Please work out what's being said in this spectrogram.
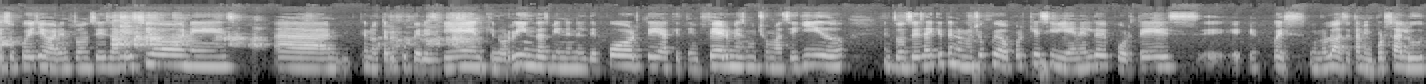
eso puede llevar entonces a lesiones, a que no te recuperes bien, que no rindas bien en el deporte, a que te enfermes mucho más seguido. Entonces hay que tener mucho cuidado porque si bien el deporte es, eh, eh, pues uno lo hace también por salud,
